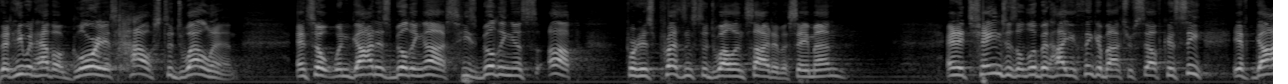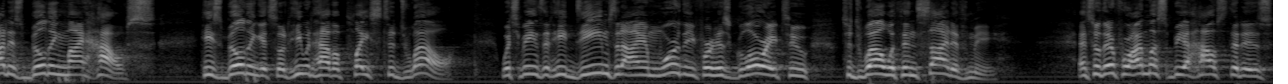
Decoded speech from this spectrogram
that He would have a glorious house to dwell in. And so when God is building us, He's building us up for His presence to dwell inside of us. Amen? And it changes a little bit how you think about yourself. Because, see, if God is building my house, He's building it so that He would have a place to dwell which means that he deems that I am worthy for his glory to, to dwell within inside of me. And so therefore I must be a house that is,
